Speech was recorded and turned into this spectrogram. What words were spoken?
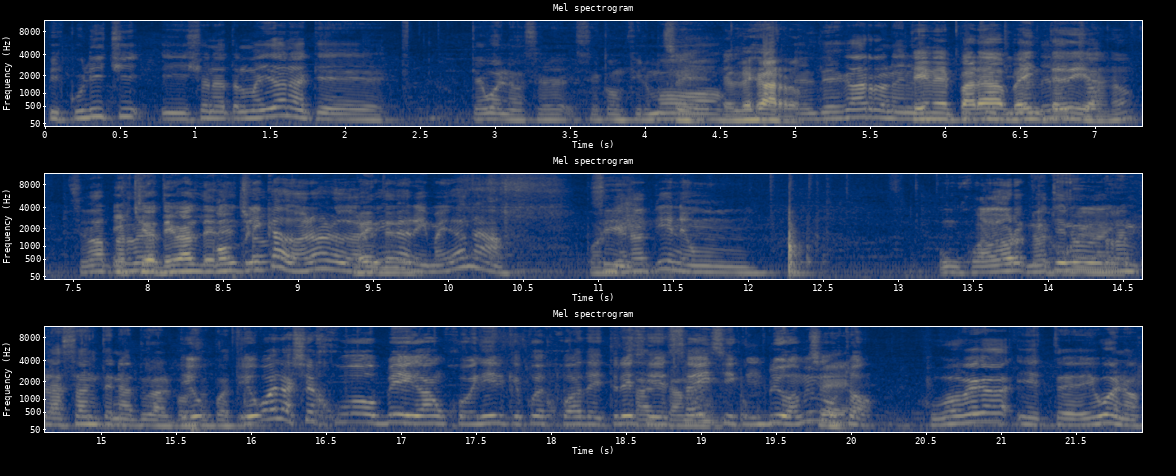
Pisculichi y Jonathan Maidana que, que bueno, se, se confirmó Sí, el desgarro. el desgarro en el Tiene para isquiotibial 20 derecho. días, ¿no? Se va a perder. Derecho. Complicado, ¿no? Lo de 20 River días. y Maidana. Porque Sí. no tiene un. Un jugador. No tiene un ahí. reemplazante natural, por Igu- supuesto. Igual ayer jugó Vega, un juvenil que puede jugar de 3 y de Exactamente. 6 y cumplió. A mí Sí. me gustó. Jugó Vega y, este, y bueno,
